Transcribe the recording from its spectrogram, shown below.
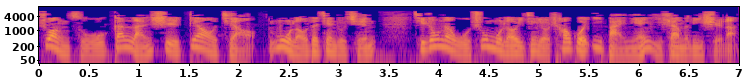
壮族甘蓝式吊脚木楼的建筑群。其中呢五处木楼已经有超过一百年以上的历史了。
